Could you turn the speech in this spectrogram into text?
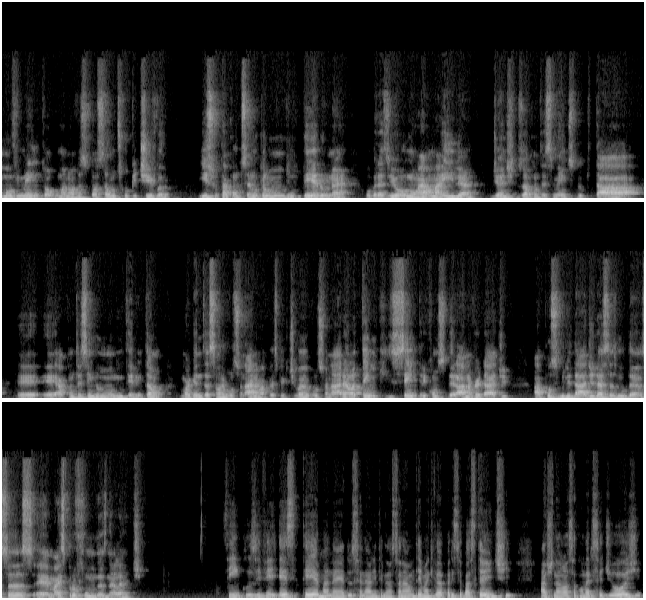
movimento, alguma nova situação disruptiva. Isso está acontecendo pelo mundo inteiro, né? O Brasil não é uma ilha diante dos acontecimentos do que está é, é, acontecendo no mundo inteiro. Então, uma organização revolucionária, uma perspectiva revolucionária, ela tem que sempre considerar, na verdade, a possibilidade dessas mudanças é, mais profundas, né, Leti? Sim, inclusive esse tema, né, do cenário internacional é um tema que vai aparecer bastante acho, na nossa conversa de hoje.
